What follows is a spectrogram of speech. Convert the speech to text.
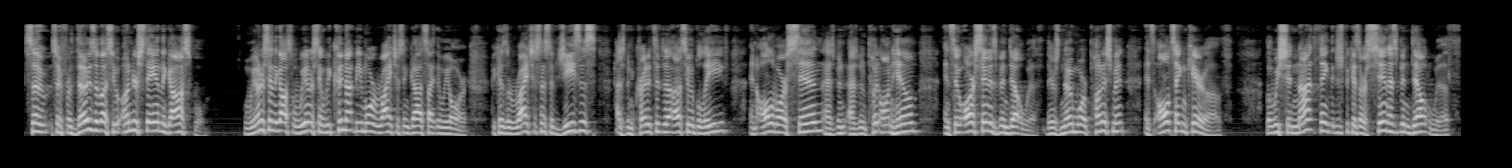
So, so for those of us who understand the gospel, when we understand the gospel, we understand we could not be more righteous in God's sight than we are because the righteousness of Jesus has been credited to us who believe, and all of our sin has been, has been put on him. And so our sin has been dealt with. There's no more punishment, it's all taken care of. But we should not think that just because our sin has been dealt with,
